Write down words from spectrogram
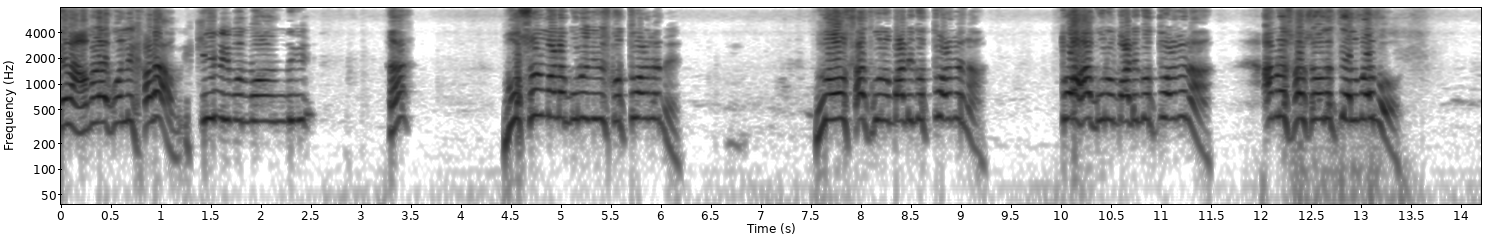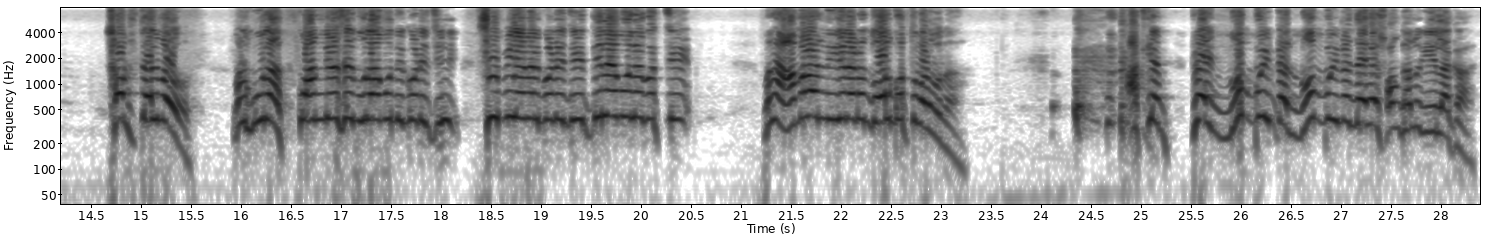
কেন আমরা করলে খারাপ? কি বিপদ বলেন দেখি হ্যাঁ? মুসলমানরা কোনো জিনিস করতে পারবে না। নৌসাদ কোনো পার্টি করতে পারবে না। তোহা কোনো পার্টি করতে পারবে না। আমরা সবসময় ওদের তেল মারবো। সব তেল মারবো। মানে গুলা কংগ্রেসের গুলামতি করেছি সিপিএম এর করেছি, তৃণমূলে করছি। মানে আমরা নিজের একটা দল করতে পারব না। আজকে প্রায় নব্বইটা নব্বইটা জায়গায় সংখ্যালঘু এলাকা।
